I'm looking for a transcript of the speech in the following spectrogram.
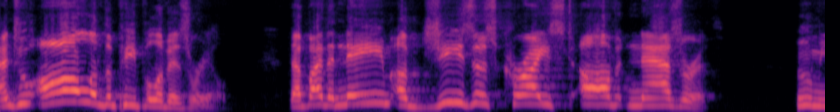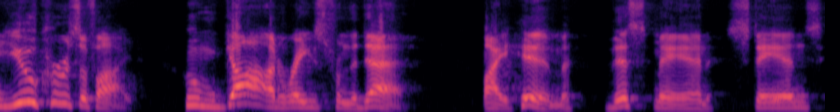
and to all of the people of Israel that by the name of Jesus Christ of Nazareth, whom you crucified, whom God raised from the dead. By him, this man stands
